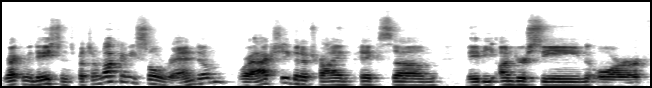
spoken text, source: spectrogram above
recommendations, but they're not going to be so random. We're actually going to try and pick some maybe underseen or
